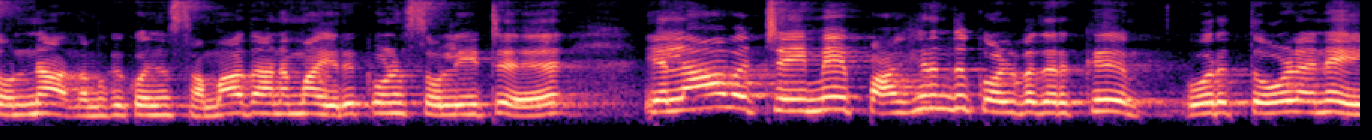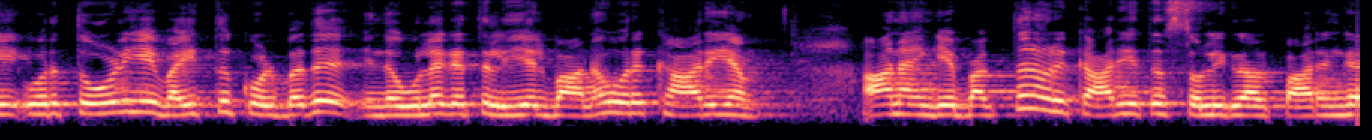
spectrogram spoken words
சொன்னால் நமக்கு கொஞ்சம் சமாதானமாக இருக்கும்னு சொல்லிட்டு எல்லாவற்றையுமே பகிர்ந்து கொள்வதற்கு ஒரு தோழனை ஒரு தோழியை வைத்து கொள்வது இந்த உலகத்தில் இயல்பான ஒரு காரியம். ஆனால் இங்கே பக்தன் ஒரு காரியத்தை சொல்லுகிறார் பாருங்க.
